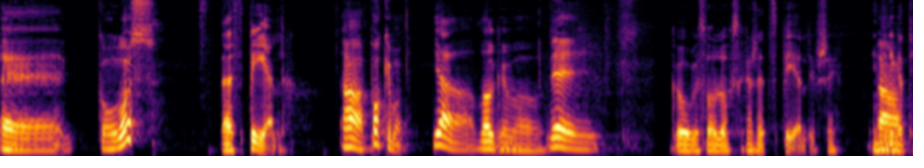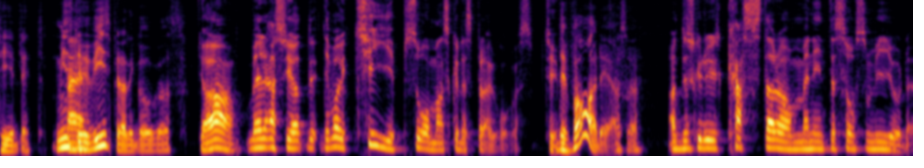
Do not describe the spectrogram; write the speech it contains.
Eh, Gogos? Det här spel. Ah, Pokémon. Ja, vara? Yay! Gogos var väl också kanske ett spel i och för sig. Inte Ja. lika tydligt. Minns Nej. du hur vi spelade Gogos? Ja, men alltså jag, det, det var ju typ så man skulle spela Gogos. Typ. Det var det alltså. Ja, du skulle ju kasta dem, men inte så som vi gjorde.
